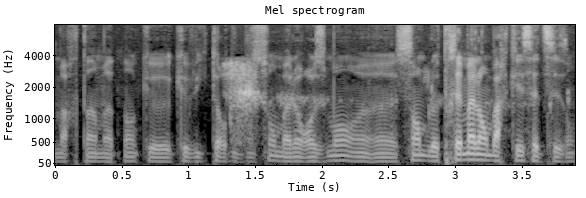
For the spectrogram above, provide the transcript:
Martin, maintenant que, que Victor Dubuisson malheureusement semble très mal embarqué cette saison.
